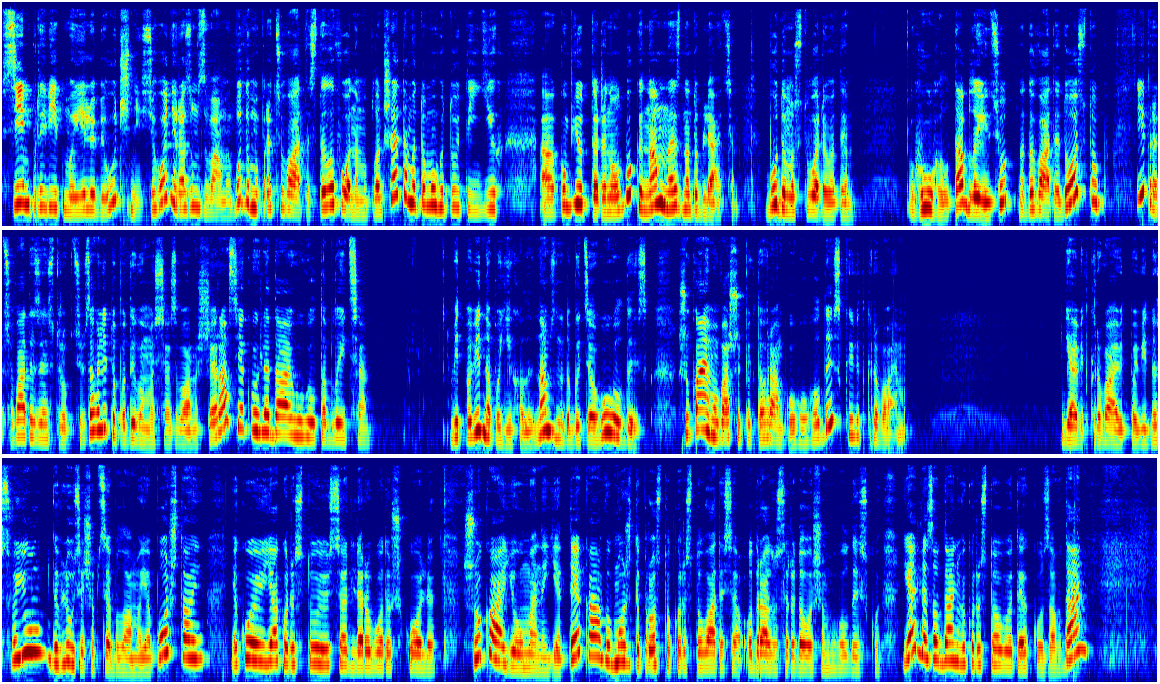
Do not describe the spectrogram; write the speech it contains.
Всім привіт, мої любі учні! Сьогодні разом з вами будемо працювати з телефонами, планшетами, тому готуйте їх. Комп'ютери, ноутбуки нам не знадобляться. Будемо створювати Google таблицю, надавати доступ і працювати за інструкцією. Взагалі-то подивимося з вами ще раз, як виглядає Google таблиця. Відповідно, поїхали. Нам знадобиться Google диск. Шукаємо вашу піктограмку Google диск і відкриваємо. Я відкриваю відповідно свою, дивлюся, щоб це була моя пошта, якою я користуюся для роботи в школі. Шукаю, у мене є тека, ви можете просто користуватися одразу середовищем Google диску. Я для завдань використовую теку завдань,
